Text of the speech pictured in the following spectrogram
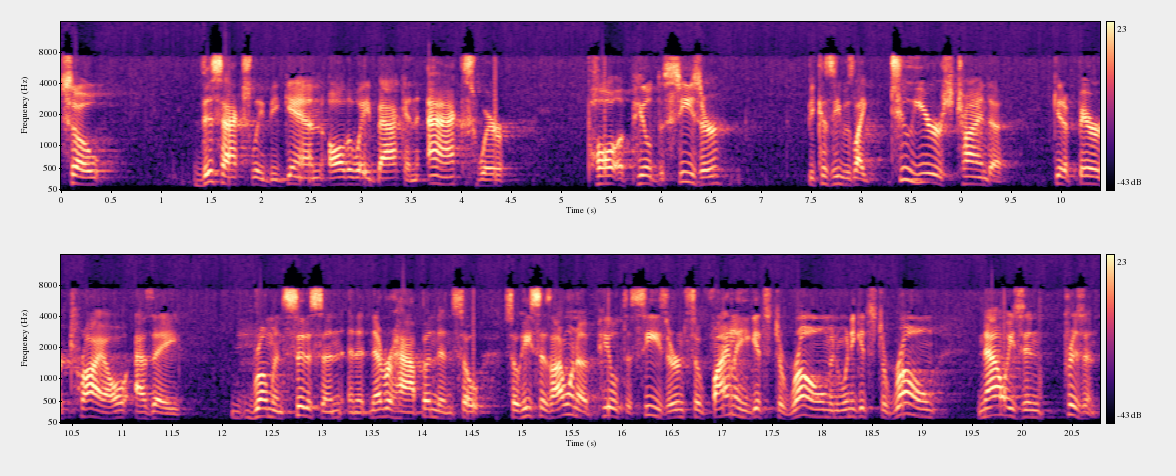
So, this actually began all the way back in Acts where Paul appealed to Caesar because he was like two years trying to get a fair trial as a Roman citizen, and it never happened. And so, so he says, I want to appeal to Caesar. And so finally he gets to Rome, and when he gets to Rome, now he's in prison.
